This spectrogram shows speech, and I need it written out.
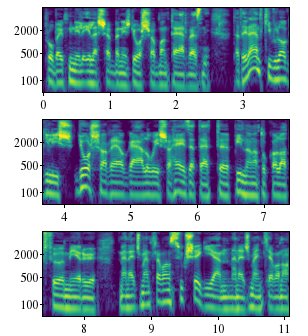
próbáljuk minél élesebben és gyorsabban tervezni. Tehát egy rendkívül agilis, gyorsan reagáló és a helyzetet pillanatok alatt fölmérő menedzsment menedzsmentre van szükség, ilyen menedzsmentje van a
